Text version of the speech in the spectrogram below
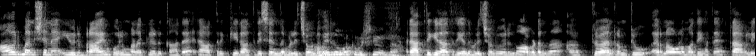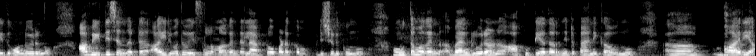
ആ- ഒരു മനുഷ്യനെ ഈ ഒരു പ്രായം പോലും കണക്കിലെടുക്കാതെ രാത്രിക്ക് രാത്രി ചെന്ന് വിളിച്ചോണ്ട് വരുന്നു. രാത്രിക്ക് രാത്രി എന്ന് വിളിച്ചോണ്ട് വരുന്നു. അവിടെ നിന്ന് ട്രിവാൻഡ്രം ടു എറണാകുളം അദ്ദേഹത്തെ ട്രാവൽ ചെയ്ത് കൊണ്ടുവരുന്നു. ആ വീട്ടിൽ ചെന്നിട്ട് ആ ഇരുപത് വയസ്സുള്ള മകന്റെ ലാപ്ടോപ്പ് അടക്കം പിടിച്ചെടുക്കുന്നു. മൂത്ത മകൻ ബാംഗ്ലൂരാണ്. ആ കുട്ടി അത് അറിഞ്ഞിട്ട് പാനിക് ആവുന്നു. ഭാര്യ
